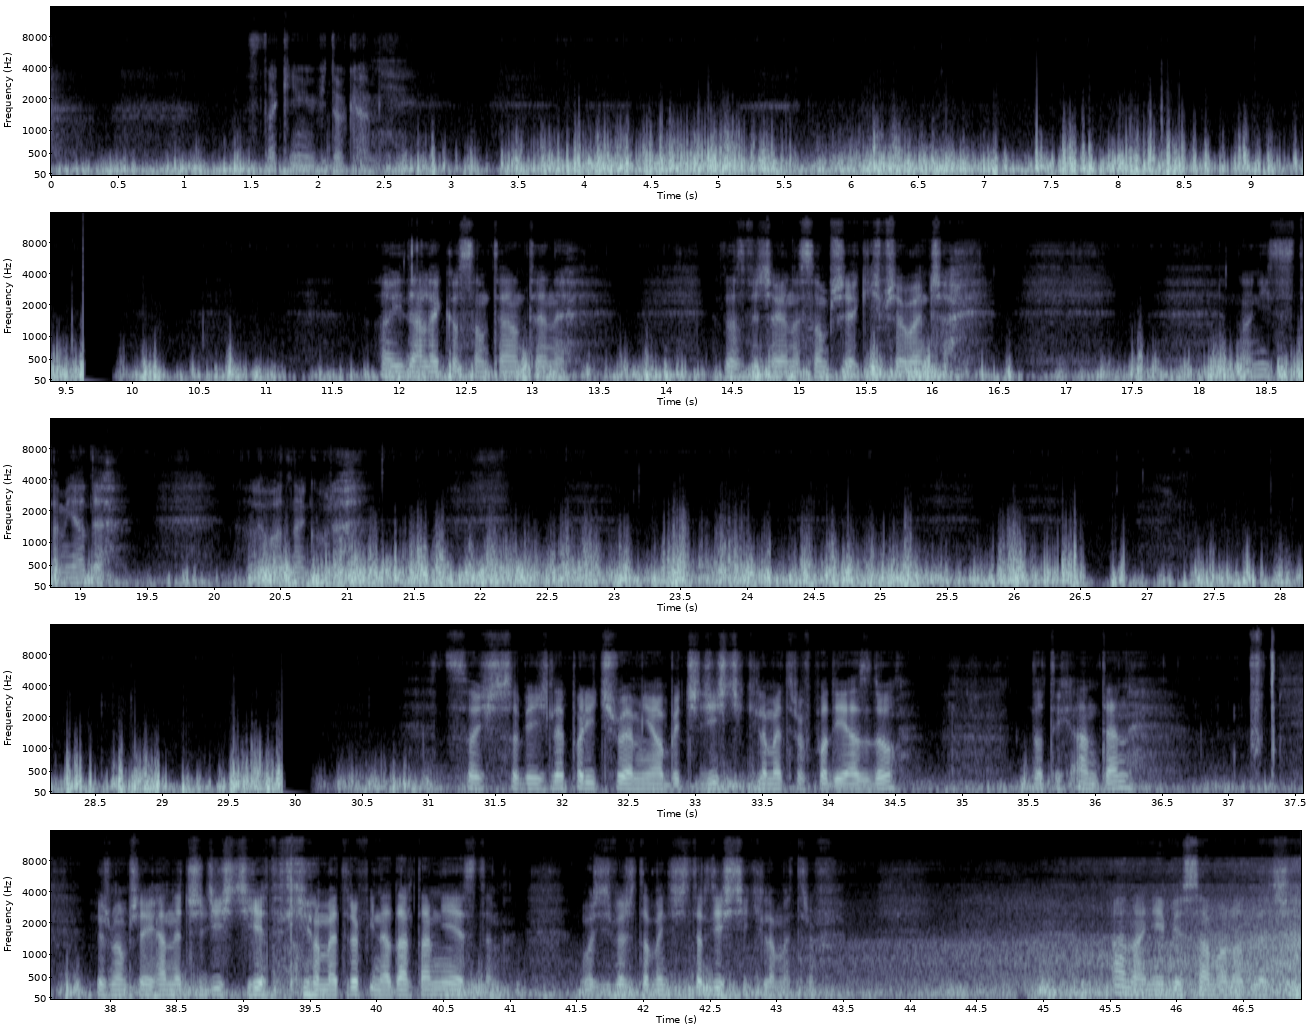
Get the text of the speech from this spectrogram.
z takimi widokami. No i daleko są te anteny. Zazwyczaj one są przy jakichś przełęczach. No nic, tam jadę. Góra. Coś sobie źle policzyłem. Miało być 30 km podjazdu do tych anten. Już mam przejechane 31 km i nadal tam nie jestem. Możliwe, że to będzie 40 km. A na niebie samolot leci.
